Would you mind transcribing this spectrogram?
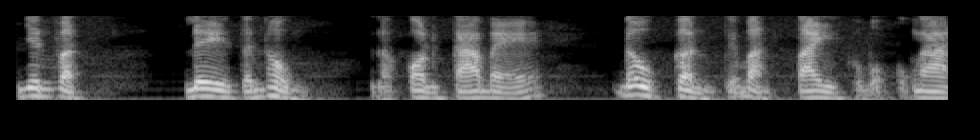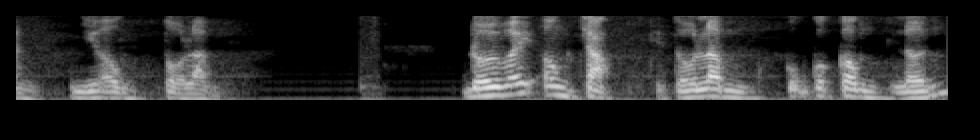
nhân vật Lê Tấn Hùng là con cá bé đâu cần cái bàn tay của Bộ Công an như ông Tô Lâm. Đối với ông Trọng thì Tô Lâm cũng có công lớn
